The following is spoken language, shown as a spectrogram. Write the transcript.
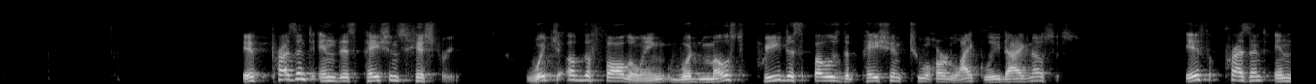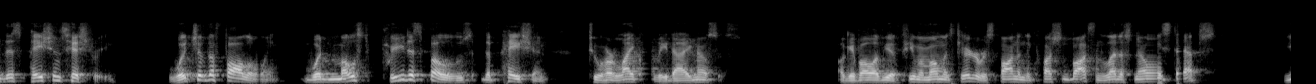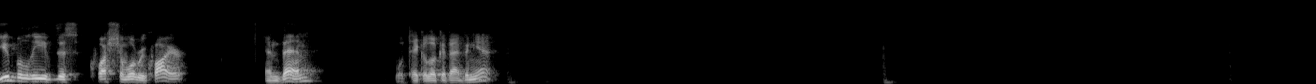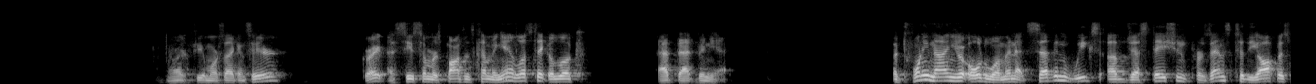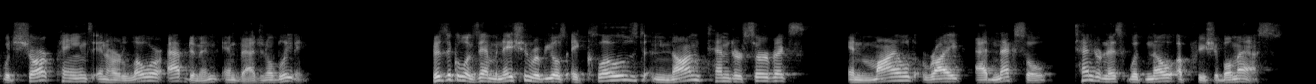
If present in this patient's history, which of the following would most predispose the patient to her likely diagnosis? If present in this patient's history, which of the following would most predispose the patient to her likely diagnosis? I'll give all of you a few more moments here to respond in the question box and let us know any steps you believe this question will require. And then we'll take a look at that vignette. All right, a few more seconds here. Great, I see some responses coming in. Let's take a look at that vignette. A 29-year-old woman at seven weeks of gestation presents to the office with sharp pains in her lower abdomen and vaginal bleeding. Physical examination reveals a closed, non-tender cervix and mild right adnexal tenderness with no appreciable mass.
